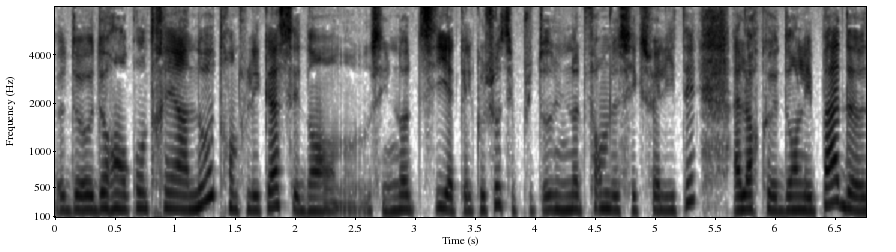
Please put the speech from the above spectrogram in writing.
de, de, rencontrer un autre. En tous les cas, c'est une autre, s'il y a quelque chose, c'est plutôt une autre forme de sexualité. Alors que dans les EHPAD,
